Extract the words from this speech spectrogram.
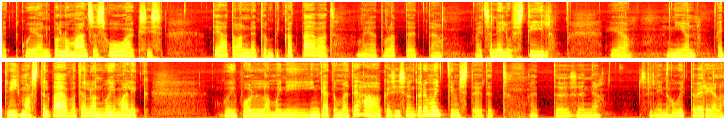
et kui on põllumajanduses hooaeg, siis teada on, et on pikad päevad ja tuleb tööd teha. et see on elustiil ja nii on. et vihmastel päevadel on võimalik võib-olla mõni hingetume teha, aga siis on ka remontimistööd, et, et see on jah, selline huvitav eriala.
